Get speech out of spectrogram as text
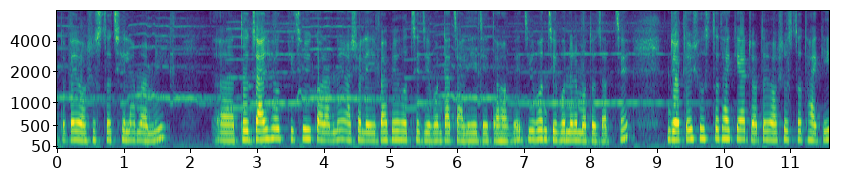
এতটাই অসুস্থ ছিলাম আমি। তো যাই হোক, কিছুই করার নেই। আসলে এইভাবে হচ্ছে জীবনটা চালিয়ে যেতে হবে। জীবন জীবনের মতো যাচ্ছে। যতই সুস্থ থাকি আর যতই অসুস্থ থাকি,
